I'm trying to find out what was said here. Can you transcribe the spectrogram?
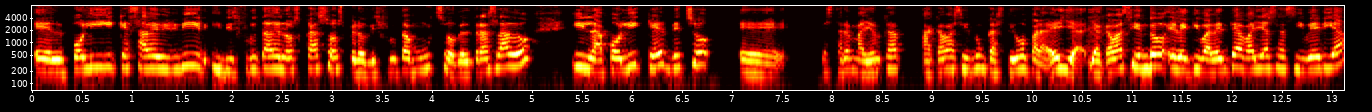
el poli que sabe vivir y disfruta de los casos, pero disfruta mucho del traslado, y la poli que, de hecho, eh, estar en Mallorca acaba siendo un castigo para ella y acaba siendo el equivalente a váyase a Siberia,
